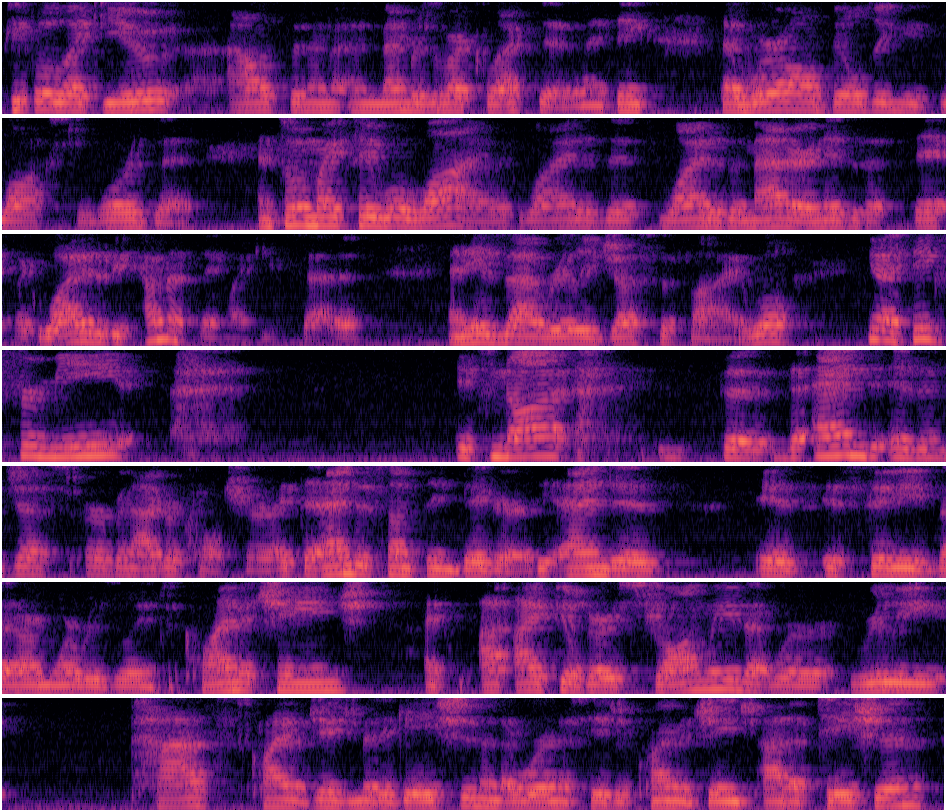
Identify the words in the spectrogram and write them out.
people like you, Allison, and, and members of our collective. And I think that we're all building these blocks towards it. And someone might say, well, why? Like, why does it? Why does it matter? And is it a thing? Like, why did it become a thing? Like you said, and is that really justified? Well, you know, I think for me, it's not the the end isn't just urban agriculture. Right? The end is something bigger. The end is is is cities that are more resilient to climate change. I, I feel very strongly that we're really past climate change mitigation and that we're in a stage of climate change adaptation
